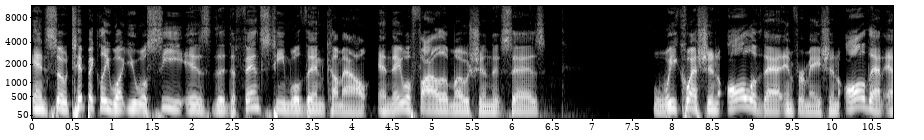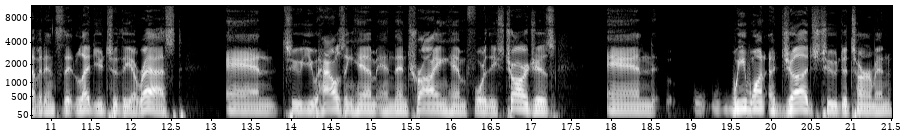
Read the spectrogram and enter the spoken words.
And so typically what you will see is the defense team will then come out and they will file a motion that says we question all of that information, all that evidence that led you to the arrest and to you housing him and then trying him for these charges and we want a judge to determine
